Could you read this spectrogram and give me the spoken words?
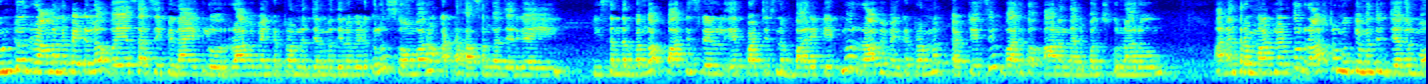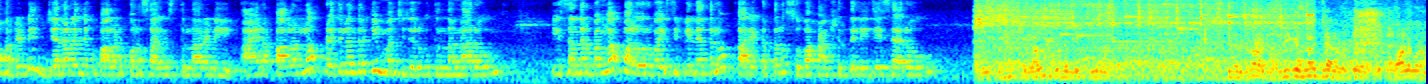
గుంటూరు రామన్నపేటలో వైఎస్ఆర్సీపీ నాయకులు రావి వెంకటరమణ జన్మదిన వేడుకలు సోమవారం అట్టహాసంగా జరిగాయి. ఈ సందర్భంగా పార్టీ శ్రేణులు ఏర్పాటు చేసిన భారీ కేక్ను రావి వెంకటరమణ కట్ చేసి వారితో ఆనందాన్ని పంచుకున్నారు. అనంతరం మాట్లాడుతూ రాష్ట్ర ముఖ్యమంత్రి జగన్మోహన్ రెడ్డి జనరంజక పాలన కొనసాగిస్తున్నారని ఆయన పాలనలో ప్రజలందరికీ మంచి జరుగుతుందన్నారు. ఈ సందర్భంగా పలువురు వైసీపీ నేతలు కార్యకర్తలు శుభాకాంక్షలు తెలియజేశారు. వాళ్ళు కూడా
